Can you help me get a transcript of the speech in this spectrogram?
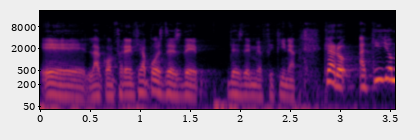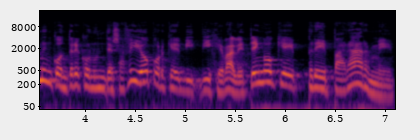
eh, la conferencia, pues desde, desde mi oficina. Claro, aquí yo me encontré con un desafío porque dije, vale, tengo que prepararme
